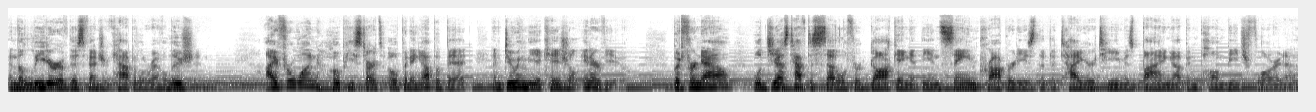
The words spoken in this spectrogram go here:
and the leader of this venture capital revolution? I, for one, hope he starts opening up a bit and doing the occasional interview. But for now, we'll just have to settle for gawking at the insane properties that the Tiger team is buying up in Palm Beach, Florida.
